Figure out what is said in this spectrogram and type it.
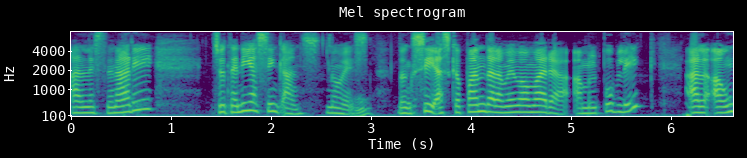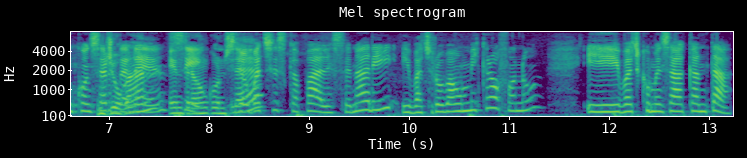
a l'escenari jo tenia 5 anys només. Uh. Doncs sí, escapant de la meva mare amb el públic a, a un concert Jugant de nens. entre sí, un concert? Jo vaig escapar a l'escenari i vaig trobar un micròfon i vaig començar a cantar.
